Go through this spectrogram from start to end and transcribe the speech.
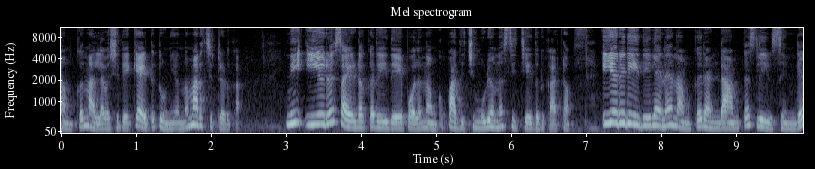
നമുക്ക് നല്ല വശത്തേക്കായിട്ട് തുണി ഒന്ന് മറച്ചിട്ടെടുക്കാം ഇനി ഈ ഒരു സൈഡൊക്കെ ഇതേപോലെ നമുക്ക് പതിച്ചും കൂടി ഒന്ന് സ്റ്റിച്ച് ചെയ്തെടുക്കാം കേട്ടോ ഈ ഒരു രീതിയിൽ തന്നെ നമുക്ക് രണ്ടാമത്തെ സ്ലീവ്സിന്റെ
